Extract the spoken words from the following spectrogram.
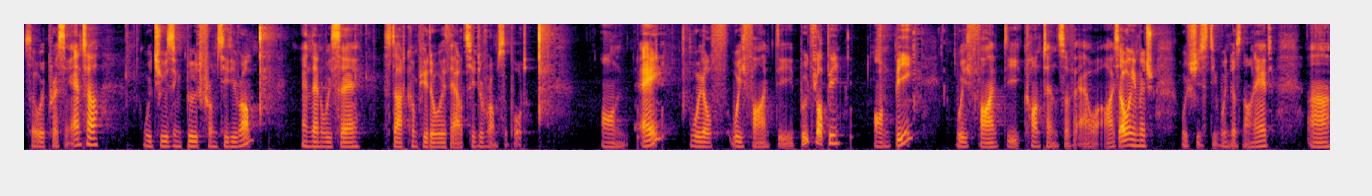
So we're pressing enter. We're choosing boot from CD-ROM and then we say start computer without CD-ROM support. On A, we'll we find the boot floppy. On B, we find the contents of our ISO image, which is the Windows 98 uh,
